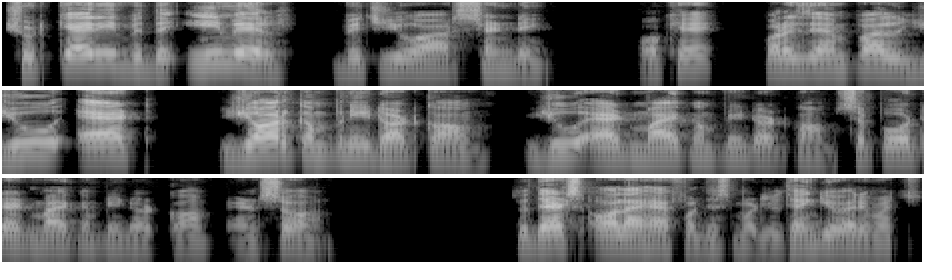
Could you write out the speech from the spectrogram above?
should carry with the email which you are sending okay? For example you at yourcompany.com you at mycompany.com support at mycompany.com and so on. So that's all i have for this module. Thank you very much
